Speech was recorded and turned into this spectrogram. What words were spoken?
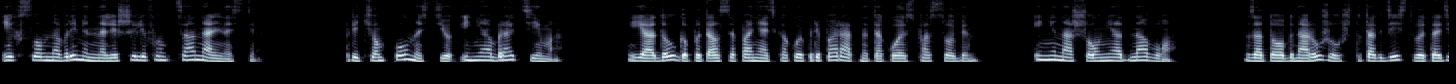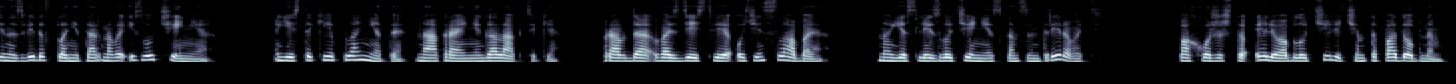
Их словно временно лишили функциональности причем полностью и необратимо. Я долго пытался понять, какой препарат на такое способен, и не нашел ни одного. Зато обнаружил, что так действует один из видов планетарного излучения. Есть такие планеты на окраине галактики. Правда, воздействие очень слабое, но если излучение сконцентрировать... Похоже, что Элю облучили чем-то подобным.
